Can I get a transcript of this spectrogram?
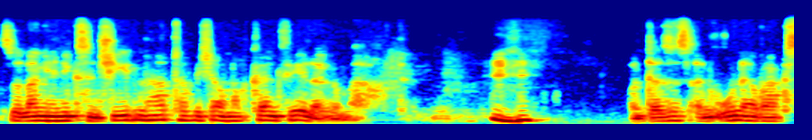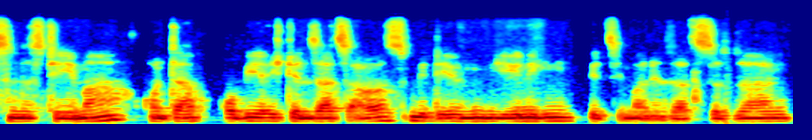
Solange ich nichts entschieden habe, habe ich auch noch keinen Fehler gemacht. Mhm. Und das ist ein unerwachsenes Thema. Und da probiere ich den Satz aus mit demjenigen, bitte mal den Satz zu sagen,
